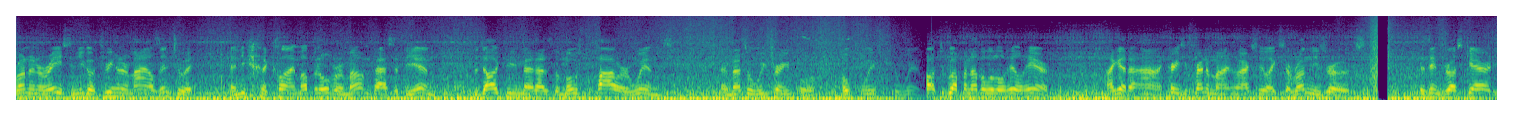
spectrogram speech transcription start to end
run in a race and you go 300 miles into it, and you got to climb up and over a mountain pass at the end, the dog team that has the most power wins, and that's what we train for, hopefully to win. About to go up another little hill here. I got a uh, crazy friend of mine who actually likes to run these roads. His name's Russ Garrity.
